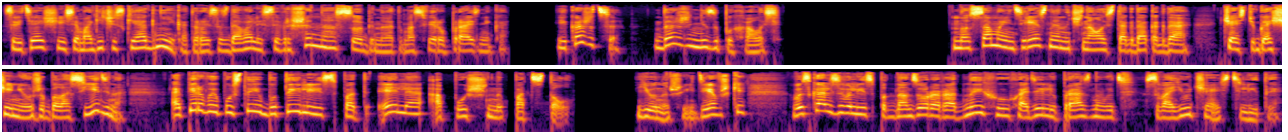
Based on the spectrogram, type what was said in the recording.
светящиеся магические огни, которые создавали совершенно особенную атмосферу праздника. И, кажется, даже не запыхалась. Но самое интересное начиналось тогда, когда часть угощения уже была съедена, а первые пустые бутыли из-под Эля опущены под стол. Юноши и девушки выскальзывали из-под надзора родных и уходили праздновать свою часть литы.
